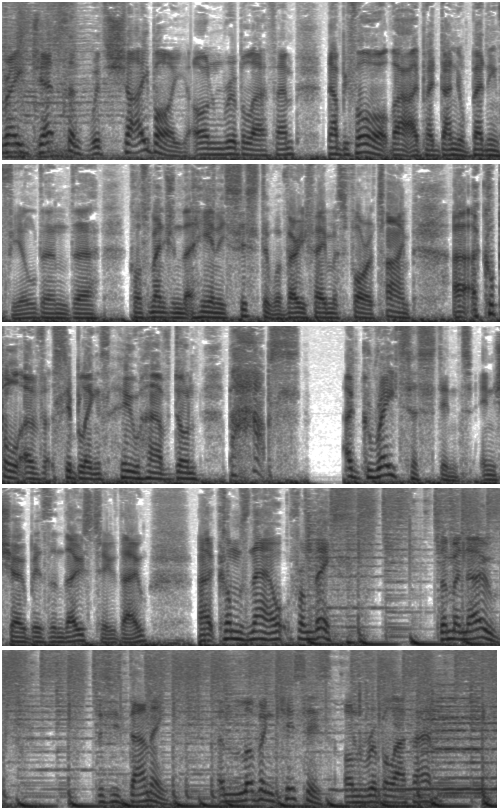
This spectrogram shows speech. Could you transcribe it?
Rae Jepsen with Shy Boy on Ribble FM. Now, before that, I played Daniel Bedingfield and, uh, of course, mentioned that he and his sister were very famous for a time. Uh, a couple of siblings who have done perhaps a greater stint in showbiz than those two, though, uh, comes now from this The Minogues. This is Danny and Love and Kisses on Ribble FM.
